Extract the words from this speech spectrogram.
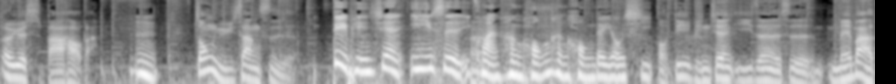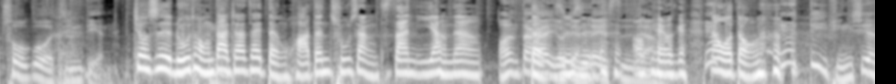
二月十八号吧，嗯，终于上市了。《地平线一》是一款很红很红的游戏哦，《地平线一》真的是没办法错过经典，就是如同大家在等《华灯初上三》一样那样，哦，大概有点类似。OK OK，那我懂了。因为《地平线》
